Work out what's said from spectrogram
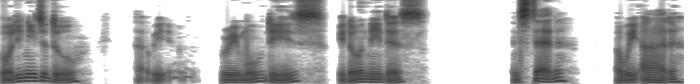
So what you need to do, uh, we remove these. We don't need this. Instead, uh, we add,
